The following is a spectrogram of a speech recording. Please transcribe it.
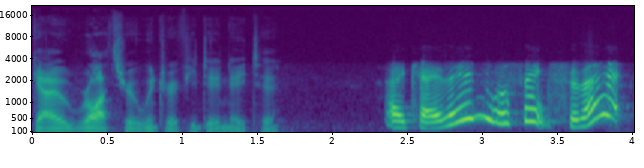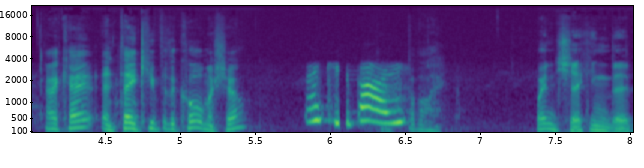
go right through winter if you do need to. Okay then. Well, thanks for that. Okay, and thank you for the call, Michelle. Thank you. Bye. Bye bye. When checking the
